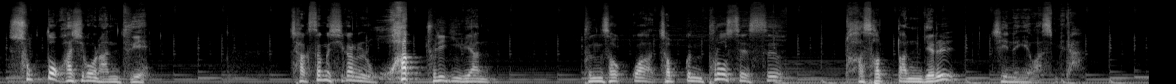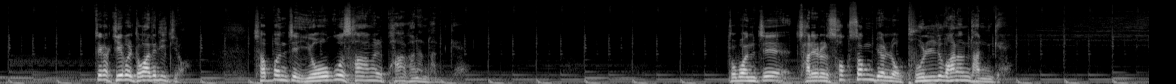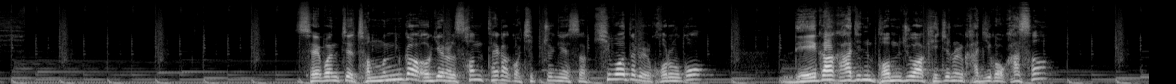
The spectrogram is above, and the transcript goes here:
숙독하시고 난 뒤에 작성 시간을 확 줄이기 위한 분석과 접근 프로세스 다섯 단계를 진행해 왔습니다. 제가 기억을 도와드리죠. 첫 번째 요구 사항을 파악하는 단계. 두 번째 자료를 속성별로 분류하는 단계. 세 번째 전문가 의견을 선택하고 집중해서 키워드를 고르고 내가 가진 범주와 기준을 가지고 가서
